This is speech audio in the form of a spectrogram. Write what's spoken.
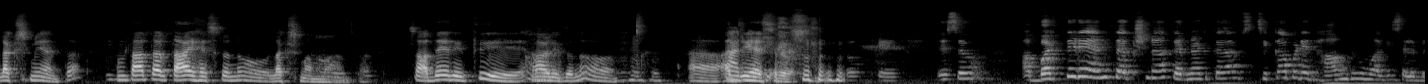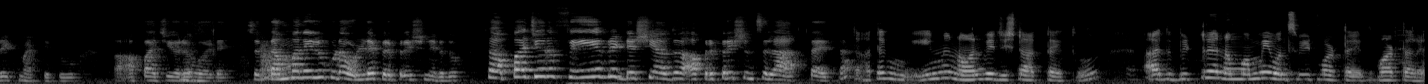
ಲಕ್ಷ್ಮಿ ಅಂತ ನಮ್ಮ ತಾತ ತಾಯಿ ಹೆಸರು ಲಕ್ಷ್ಮಮ್ಮ ಅಂತ. ಸೊ ಅದೇ ರೀತಿ ಅವಳಿಗೂ ಅಜ್ಜಿ ಹೆಸರು. ಓಕೆ. ಸೊ ಬರ್ತ್ಡೇ ಅಂದ ತಕ್ಷಣ ಕರ್ನಾಟಕ ಸಿಕ್ಕಾಪಟ್ಟೆ ಧಾಮ್ ಧೂಮ್ ಆಗಿ ಸೆಲೆಬ್ರೇಟ್ ಮಾಡ್ತಿತ್ತು ಅಪ್ಪಾಜಿಯವರ ಬರ್ಡೇ ಸೊ ತಮ್ಮ ಮನೇಲೂ ಕೂಡ ಒಳ್ಳೆ ಪ್ರಿಪರೇಷನ್ ಇರೋದು. ಸೊ ಅಪ್ಪಾಜಿಯವರ ಫೇವ್ರೆಟ್ ಡಿಶ್ ಯಾವುದು? ಆ ಪ್ರಿಪರೇಷನ್ಸ್ ಎಲ್ಲ ಆಗ್ತಾ ಇತ್ತಾ? ಇನ್ನು ನಾನ್ ವೆಜ್ ಇಷ್ಟ ಆಗ್ತಾ ಇತ್ತು. ಅದು ಬಿಟ್ರೆ ನಮ್ಮ ಮಮ್ಮಿ ಒಂದ್ ಸ್ವೀಟ್ ಮಾಡ್ತಾ ಇದ್ ಮಾಡ್ತಾರೆ.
